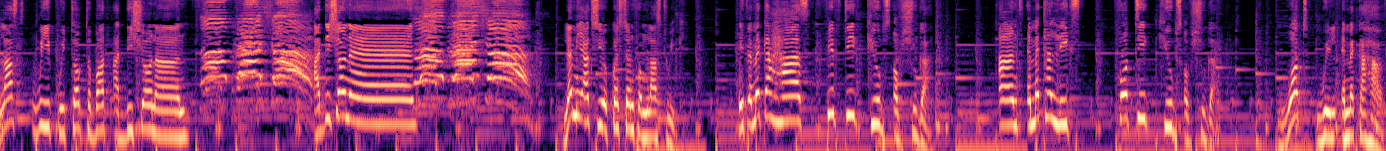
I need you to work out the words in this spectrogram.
Last week we talked about addition and Subtraction! addition and Subtraction! let me ask you a question from last week. If Emeka has 50 cubes of sugar and Emeka leaks 40 cubes of sugar, what will Emeka have?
